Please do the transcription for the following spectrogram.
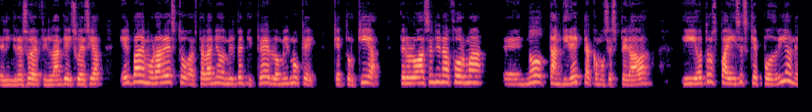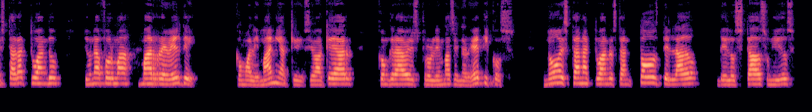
el ingreso de Finlandia y Suecia, él va a demorar esto hasta el año 2023, lo mismo que, que Turquía pero lo hacen de una forma eh, no tan directa como se esperaba y otros países que podrían estar actuando de una forma más rebelde, como Alemania, que se va a quedar con graves problemas energéticos, no están actuando, están todos del lado de los Estados Unidos,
